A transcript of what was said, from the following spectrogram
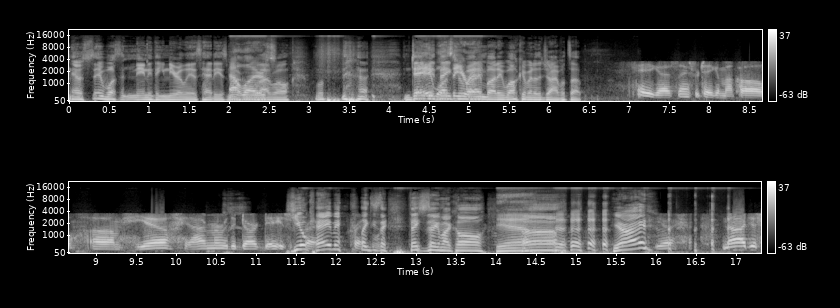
It, was, it wasn't anything nearly as heady as Malcolm Outliers. Gladwell. Well, was, thanks for waiting, right. buddy. Welcome into the drive. What's up? Hey guys, thanks for taking my call. Um, yeah, yeah, I remember the dark days. You crack- okay, man? Like, he's like, thanks for taking my call. Yeah. Uh, you all right? Yeah. No, just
